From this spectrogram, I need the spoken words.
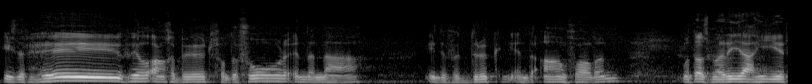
is er heel veel aan gebeurd van tevoren en daarna. In de verdrukking en de aanvallen. Want als Maria hier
